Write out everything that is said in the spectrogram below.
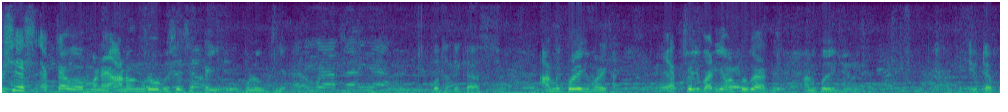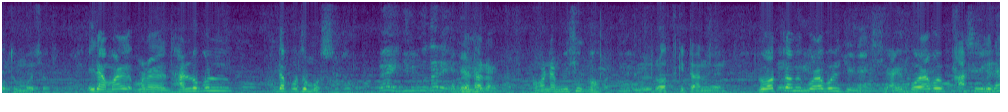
বিশেষ একটা মানে আনন্দ, বিশেষ একটা উপলব্ধি একটা আমার। কোথা থেকে আসছে? আমি কলেজ মোড়ে থাকি। অ্যাকচুয়ালি বাড়ি আমার কলকাতাতে আমি কলেজ মোড়ে থাকি। এটা প্রথম বছর? এটা আমার মানে ধান রোপণ এটা প্রথম বছর। দেখাটা আমার নাম নিশিত মহাপাত্র রথ কি টানবেন? রথ তো আমি বরাবরই কিনে আসছি। আমি বরাবর আসি এখানে।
